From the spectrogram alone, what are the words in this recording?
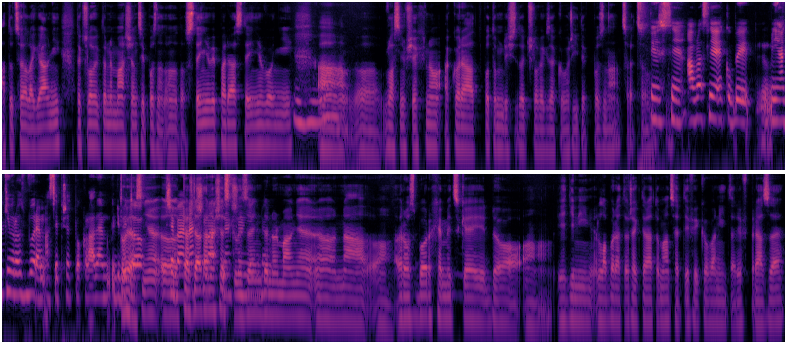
a to, co je legální, tak člověk to nemá šanci poznat. Ono to stejně vypadá, stejně voní mm-hmm. a uh, vlastně všechno, akorát potom, když to člověk zakouří, tak pozná, co je co. Vlastně. Jasně. A vlastně jakoby nějakým rozborem asi předpokládám, kdyby to, jasně, to třeba každá našla, ta naše sklizeň jde normálně uh, na uh, rozbor chemický do jediný laboratoře, která to má certifikovaný tady v Praze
